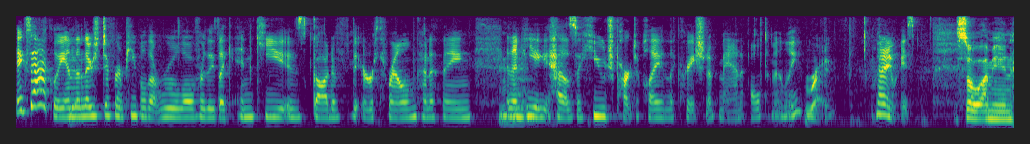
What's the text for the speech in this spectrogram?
Exactly, and then there's different people that rule over these. Like Enki is god of the earth realm, kind of thing, and then Mm-hmm. he has a huge part to play in the creation of man ultimately. Right. But anyways, So I mean,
